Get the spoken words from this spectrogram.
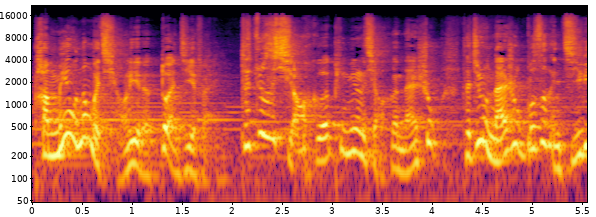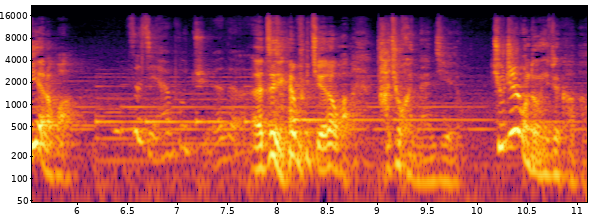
它没有那么强烈的断戒反应，他就是想喝，拼命的想喝，难受。他这种难受不是很激烈的话，自己还不觉得，呃，自己还不觉得的话，他就很难戒掉。就这种东西最可怕。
